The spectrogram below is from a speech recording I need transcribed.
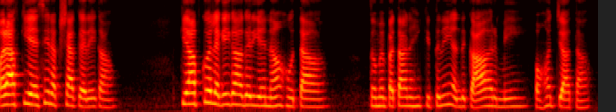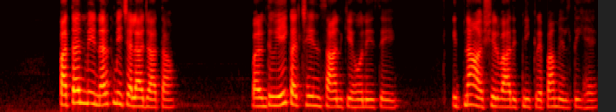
और आपकी ऐसे रक्षा करेगा कि आपको लगेगा, अगर यह ना होता तो मैं पता नहीं कितने अंधकार में पहुँच जाता, पतन में, नरक में चला जाता। परंतु एक अच्छे इंसान के होने से इतना आशीर्वाद, इतनी कृपा मिलती है।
